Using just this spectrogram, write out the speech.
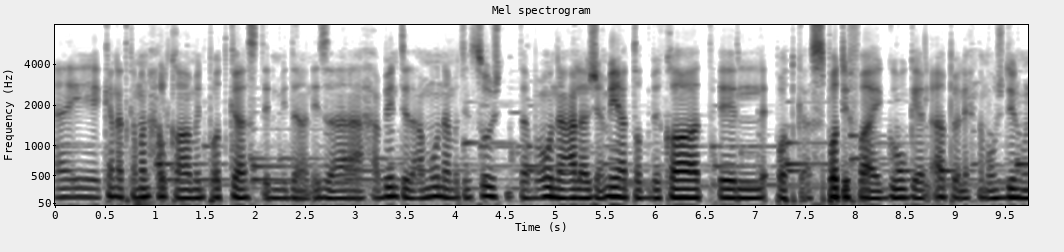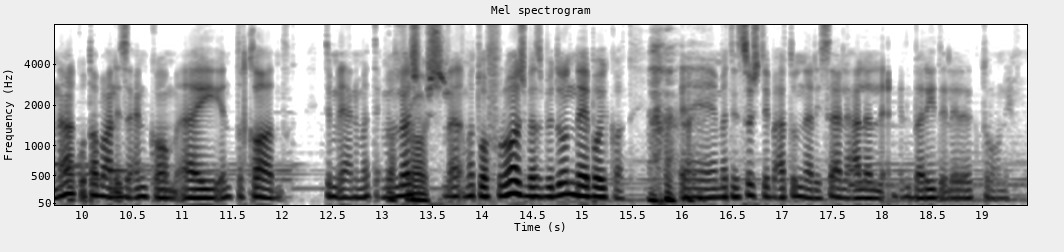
هاي كانت كمان حلقة من بودكاست الميدان. إذا حابين تدعمونا ما تنسوش تتابعونا على جميع تطبيقات البودكاست. سبوتيفاي جوجل أبل إحنا موجودين هناك. وطبعا إذا عندكم أي انتقاد يعني ما تعملوناش ما, ما توفروش بس بدون بويكوت. آه، ما تنسوش تبعتوا لنا رسالة على البريد الإلكتروني.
